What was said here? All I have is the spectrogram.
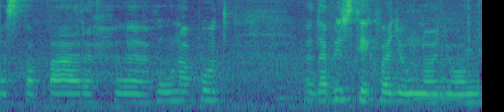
ezt a pár hónapot, de büszkék vagyunk nagyon.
